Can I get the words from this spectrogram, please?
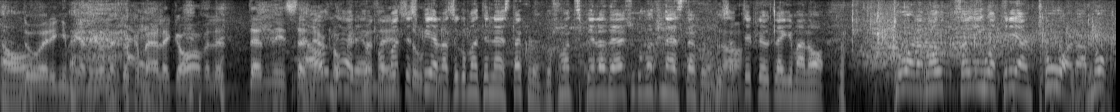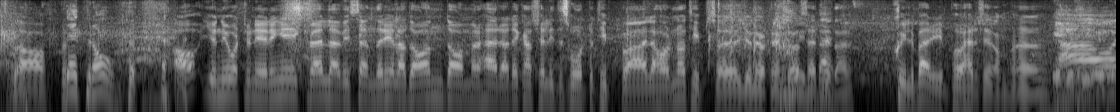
Ja. då är det ingen mening. Då kan man lägga av. Eller den inställningen Ja, har det är kommit. det. Men får det man är inte stort. spela så går man till nästa klubb. Och får man inte spela där så går man till nästa klubb. Och sen Ja. till slut lägger man av. Tålamod, så återigen tålamod. Ja. Det är ett bra ord. Ja, juniorturnering ikväll där vi sänder hela dagen. Damer och herrar, det kanske är lite svårt att tippa. Eller har du några tips? Juniorturnering? Du har sett lite här. Skylberg på herrsidan. Eh, Ja,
